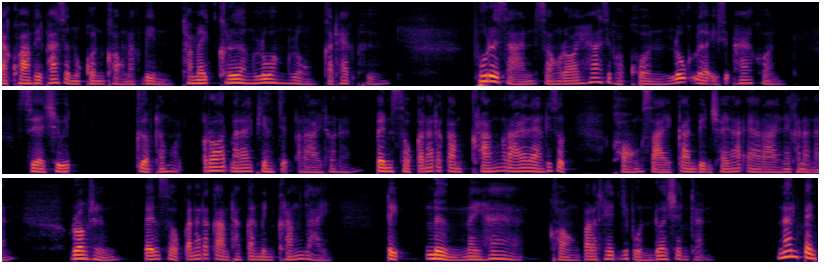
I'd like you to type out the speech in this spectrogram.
จากความผิดพลาดส่วนบุคคลของนักบินทำให้เครื่องล่วงลงกระแทกพื้น ผู้โดยสาร 256 คน ลูกเรืออีก 15 คน เสียชีวิตเกือบทั้งหมด รอดมาได้เพียง 7 รายเท่านั้น เป็นโศกนาฏกรรมครั้งร้ายแรงที่สุดของสายการบินไชน่าแอร์ไลน์ในขณะนั้น รวมถึงเป็นโศกนาฏกรรมทางการบินครั้งใหญ่ ติดหนึ่งในห้าของประเทศญี่ปุ่นด้วยเช่นกัน นั่นเป็น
